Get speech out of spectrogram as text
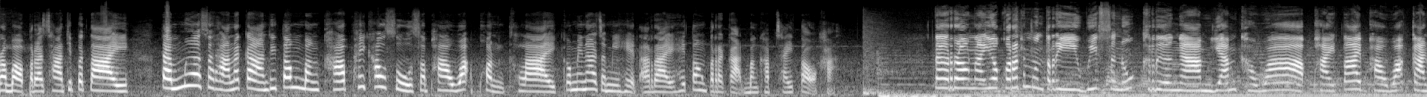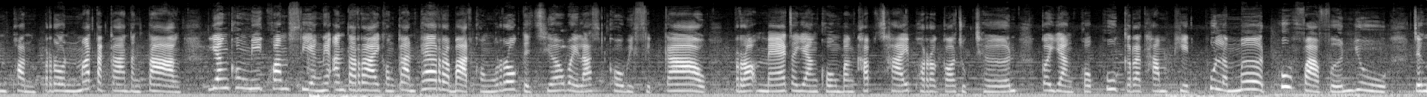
ระบอบประชาธิปไตย แต่เมื่อสถานการณ์ที่ต้องบังคับให้เข้าสู่สภาวะผ่อนคลาย ก็ไม่น่าจะมีเหตุอะไรให้ต้องประกาศบังคับใช้ต่อค่ะ แต่รองนายกรัฐมนตรีวิษณุเครืองามย้ำค่ะว่า ภายใต้ภาวะการผ่อนปรนมาตรการต่างๆ ยังคงมีความเสี่ยงในอันตรายของการแพร่ระบาดของโรคติดเชื้อไวรัสโควิด -19 เพราะแม้จะยังคงบังคับใช้พรกฉุกเฉิน ก็ยังพบผู้กระทำผิด ผู้ละเมิด ผู้ฝ่าฝืนอยู่ จึง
